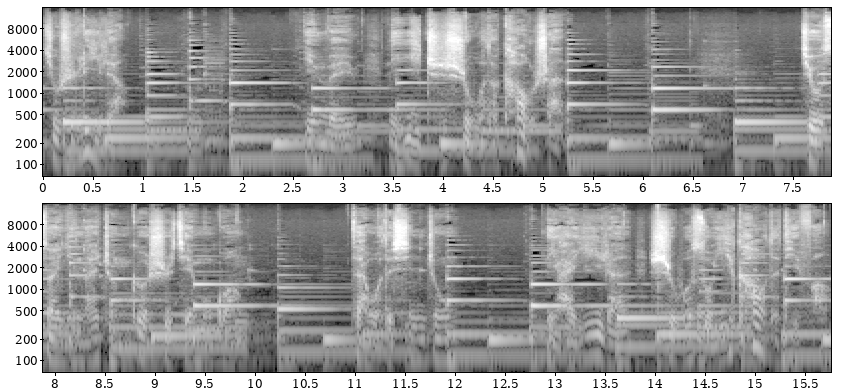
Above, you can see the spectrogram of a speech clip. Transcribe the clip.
就是力量，因为你一直是我的靠山。就算引来整个世界目光，在我的心中，你还依然是我所依靠的地方。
